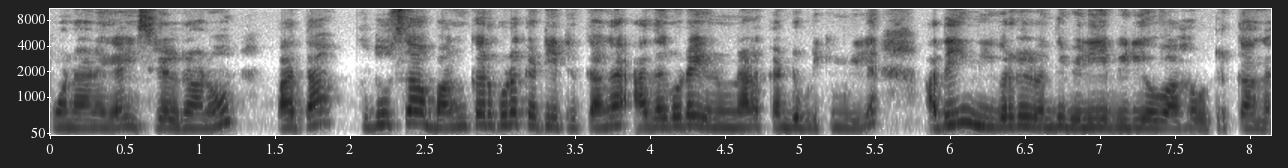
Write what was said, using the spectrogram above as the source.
போனானுங்க இஸ்ரேல் ராணுவம். பார்த்தா புதுசா பங்கர் கூட கட்டிட்டு இருக்காங்க. அதை கூட இவங்களால கண்டுபிடிக்க முடியல. அதையும் இவர்கள் வந்து வெளியே வீடியோவாக விட்டுருக்காங்க.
